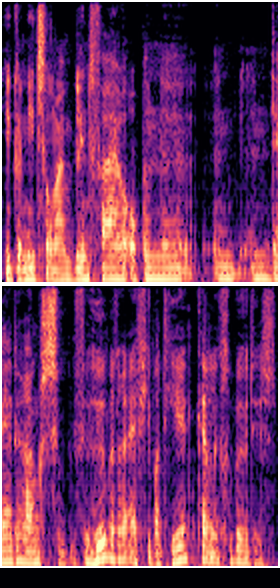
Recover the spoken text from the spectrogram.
Je kunt niet zomaar blind varen op een, eh, een, een derde rangs verhuurbedrijfje, wat hier kennelijk gebeurd is.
